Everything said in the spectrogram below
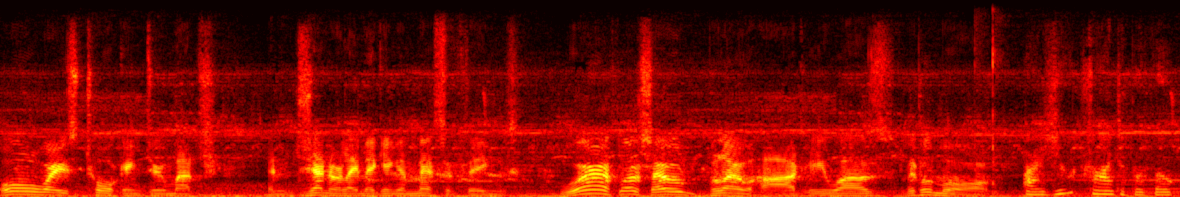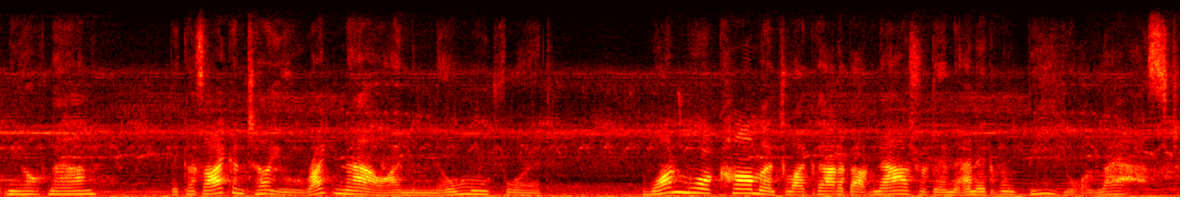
always talking too much, and generally making a mess of things. Worthless old blowhard he was, little more. Are you trying to provoke me, old man? Because I can tell you right now I'm in no mood for it. One more comment like that about Nasruddin and it will be your last.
